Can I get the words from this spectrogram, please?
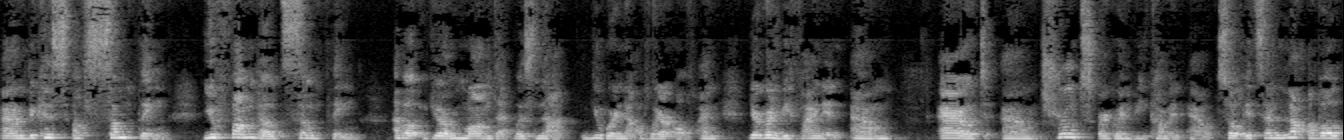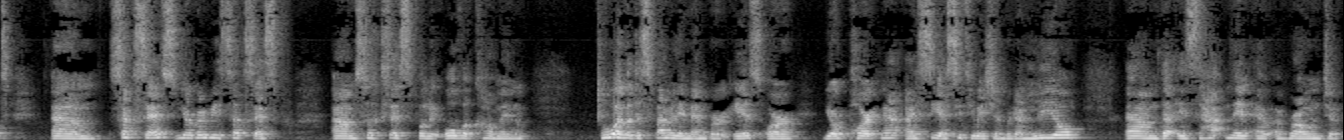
um, because of something. You found out something about your mom that was not, you were not aware of. And you're going to be finding um, out, um, truths are going to be coming out. So it's a lot about um, success. You're going to be success, um, successfully overcoming whoever this family member is or your partner. I see a situation with a Leo um, that is happening around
